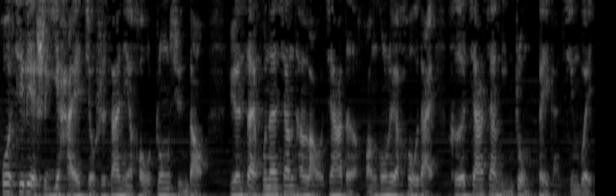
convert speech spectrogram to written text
获悉烈士遗骸九十三年后终寻到，远在湖南湘潭老家的黄公略后代和家乡民众倍感欣慰。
